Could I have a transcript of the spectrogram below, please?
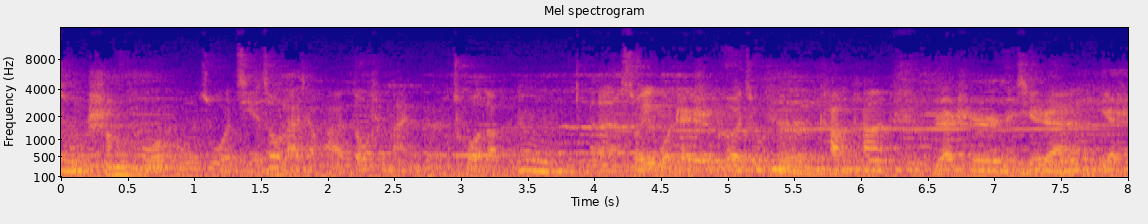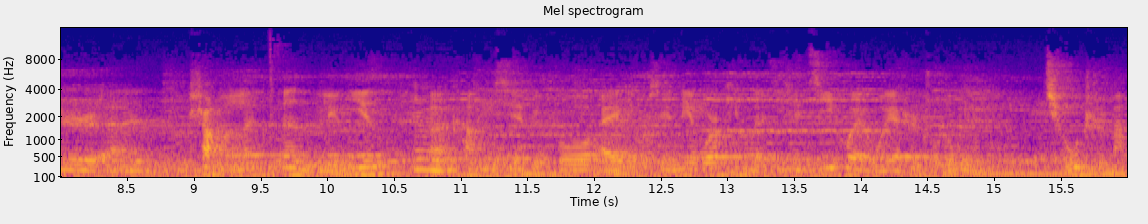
从生活、工作节奏来讲的话，都是蛮不错的。嗯，呃，所以我这时刻就是看看认识哪些人，也是呃上了 LinkedIn、领英，呃，看一些比如说哎有些 networking 的一些机会，我也是主动。求职嘛，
